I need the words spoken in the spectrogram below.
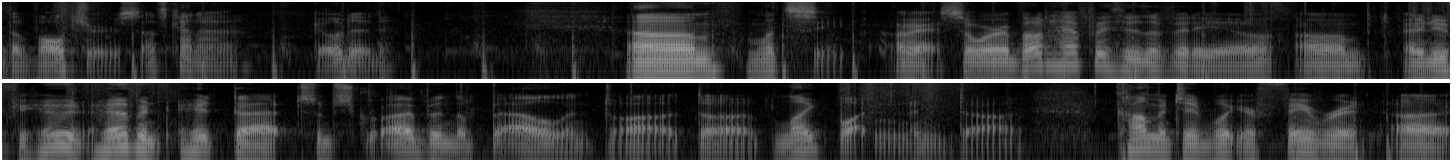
the vultures. That's kind of goaded. Um, let's see. Okay, so we're about halfway through the video. Um, and if you haven't, haven't hit that subscribe and the bell and uh, the like button and uh, commented what your favorite uh,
